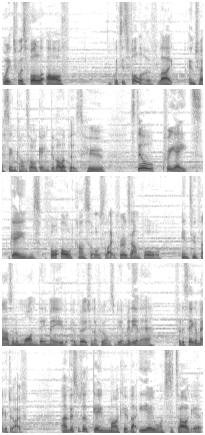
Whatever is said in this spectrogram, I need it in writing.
which was full of, which is full of like interesting console game developers who still create games for old consoles. Like, for example, in 2001, they made a version of Who Wants to Be a Millionaire for the Sega Mega Drive. And this was a game market that EA wanted to target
